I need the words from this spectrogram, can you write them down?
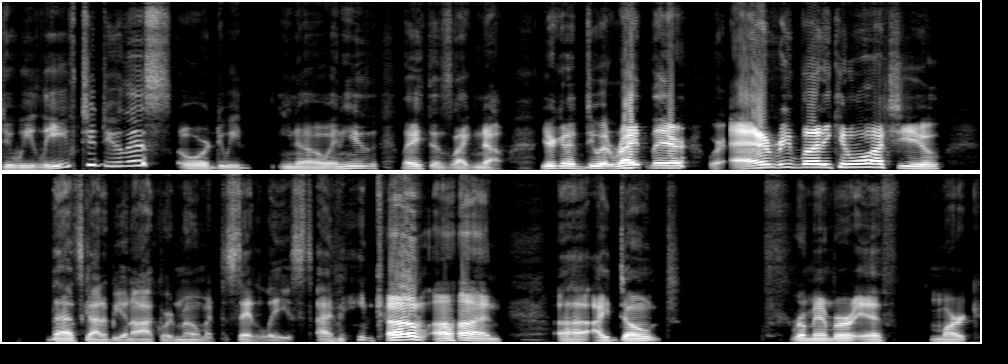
do we leave to do this or do we you know, and he Lathan's like, no, you're gonna do it right there where everybody can watch you. That's got to be an awkward moment to say the least. I mean, come on. Uh, I don't remember if Mark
